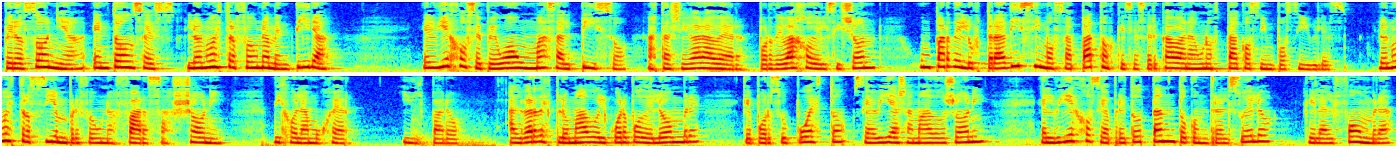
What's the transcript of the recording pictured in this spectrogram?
Pero Sonia, entonces, ¿lo nuestro fue una mentira? El viejo se pegó aún más al piso, hasta llegar a ver, por debajo del sillón, un par de lustradísimos zapatos que se acercaban a unos tacos imposibles. Lo nuestro siempre fue una farsa, Johnny, dijo la mujer, y disparó. Al ver desplomado el cuerpo del hombre, que por supuesto se había llamado Johnny, el viejo se apretó tanto contra el suelo que la alfombra,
